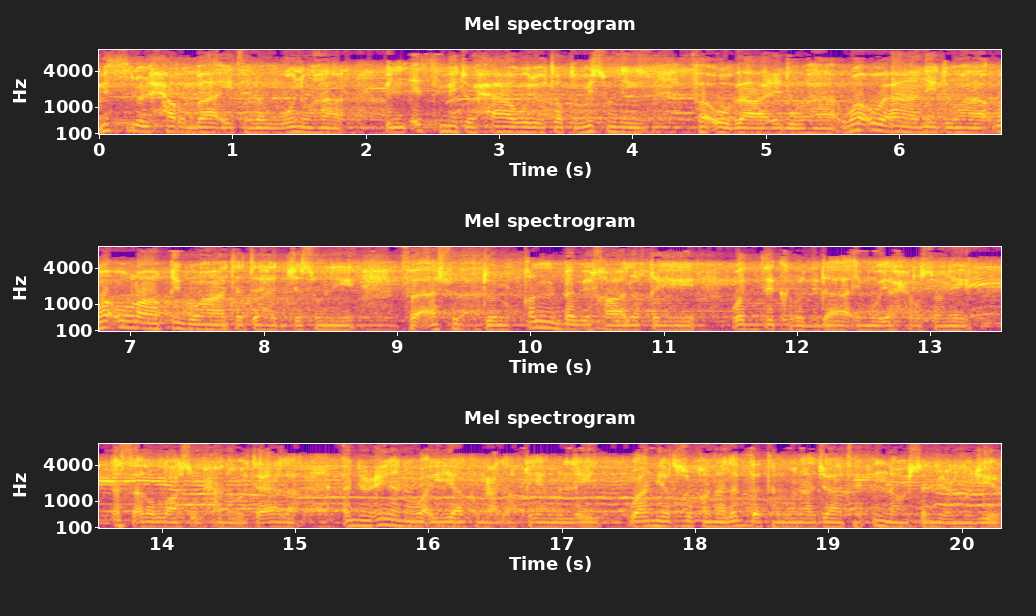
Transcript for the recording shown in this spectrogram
مثل الحرباء تلونها بالإثم تحاول تطمسني. فأباعدها وأعاندها وأراقبها تتهجسني. فأشد القلب بخالقه والذكر الدائم يحرسني أسأل الله سبحانه وتعالى أن يعيننا وإياكم على قيام الليل وأن يرزقنا لذة مناجاته إنه سميع مجيب.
